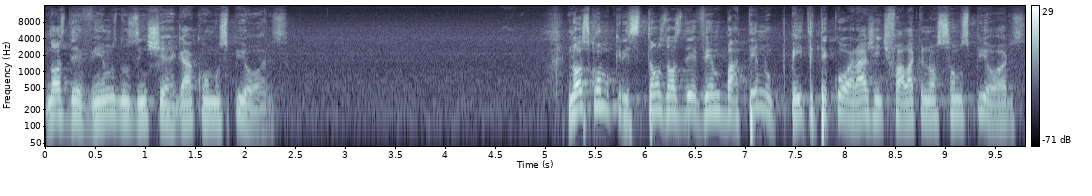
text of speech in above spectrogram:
nós devemos nos enxergar como os piores. Nós, como cristãos, nós devemos bater no peito e ter coragem de falar que nós somos piores.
